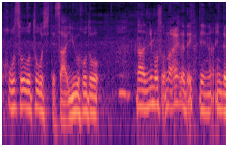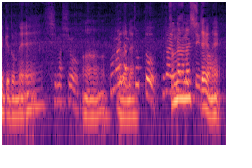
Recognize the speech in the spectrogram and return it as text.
放送を通してさ言うほど何にも備えができていないんだけどね。しましょう。うん。この間にちょっとプライベートっていうかそんな話したよね。うん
